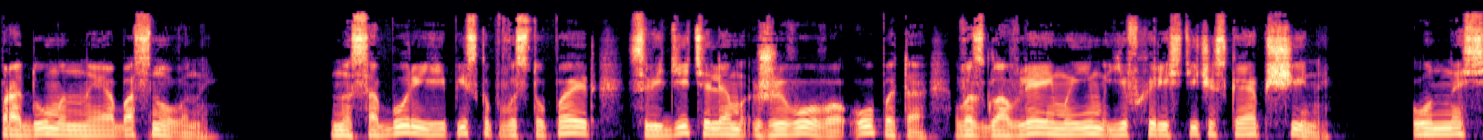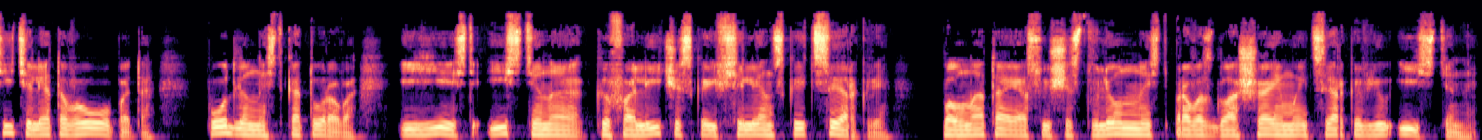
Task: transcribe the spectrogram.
продуманной и обоснованной. На соборе епископ выступает свидетелем живого опыта, возглавляемой им евхаристической общины. Он носитель этого опыта, подлинность которого и есть истина кафолической Вселенской Церкви, полнота и осуществленность провозглашаемой Церковью истины.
